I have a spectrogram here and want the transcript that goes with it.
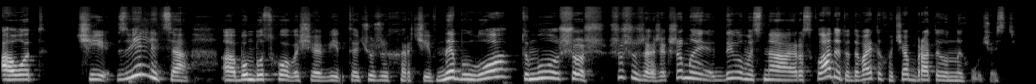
а от чи звільниться а, бомбосховище від чужих харчів, не було. Тому що ж, що ж уже ж, якщо ми дивимося на розклади, то давайте хоча б брати у них участь.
